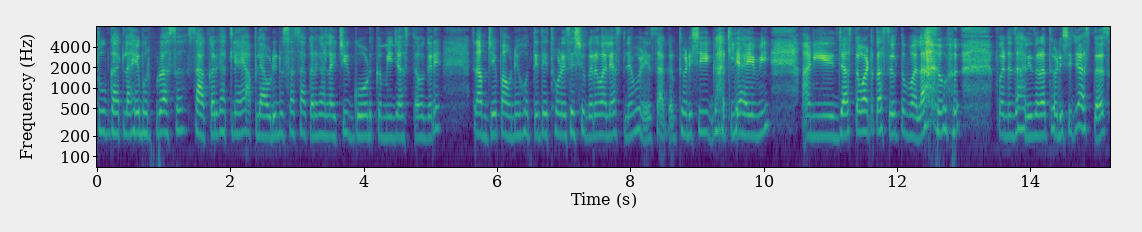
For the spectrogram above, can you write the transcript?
तूप घातलं आहे भरपूर असं साखर घातली आहे. आपल्या आवडीनुसार साखर घालायची गोड कमी जास्त वगैरे. तर आमचे पाहुणे होते ते थोडेसे शुगरवाले असल्यामुळे साखर थोडीशी घातली आहे मी. आणि जास्त वाटत असेल तुम्हाला पण झाली जरा थोडीशी जास्तच.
